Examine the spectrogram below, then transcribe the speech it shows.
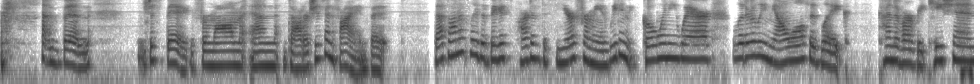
has been just big for mom and daughter. She's been fine, but that's honestly the biggest part of this year for me. And we didn't go anywhere. Literally, Meow Wolf is like kind of our vacation.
